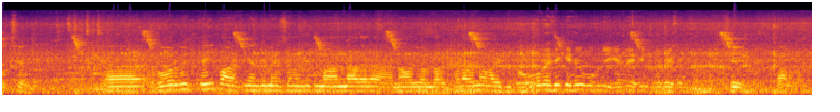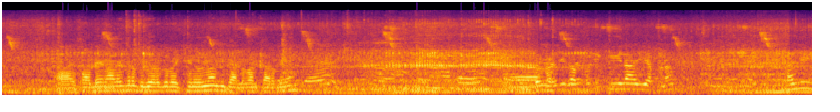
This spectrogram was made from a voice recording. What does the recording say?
ਅੱਛਾ ਜੀ। ਹੋਰ ਵੀ ਕਈ ਪਾਰਟੀਆਂ ਜਿਵੇਂ ਸਮਝਿਤ ਮਾਨ ਨਾਲ ਨੌਜਵਾਨ ਵਰਗ ਖੜਾ ਉਹਨਾਂ ਬਾਰੇ ਕੀ ਹੋਰ ਅਸੀਂ ਕਿਸੇ ਨੂੰ ਕੁਝ ਨਹੀਂ ਕਹਿੰਦੇ ਅਸੀਂ ਥੋੜੇ ਠੀਕ ਧੰਨਵਾਦ। ਸਾਡੇ ਨਾਲ ਇਧਰ ਬਜ਼ੁਰਗ ਬੈਠੇ ਨੇ ਉਹਨਾਂ ਦੀ ਗੱਲਬਾਤ ਕਰਦੇ ਹਾਂ। ਹਾਂਜੀ ਬਾਪੂ ਜੀ ਕੀ ਨਾਂ ਜੀ ਆਪਣਾ? ਹਾਂਜੀ।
